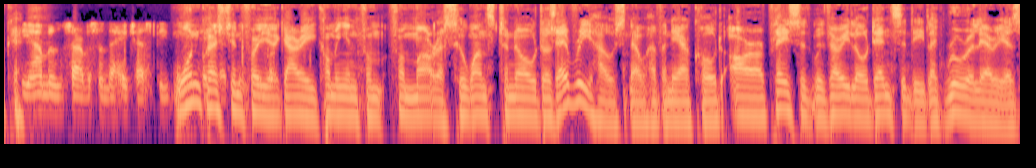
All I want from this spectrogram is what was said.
Okay. the ambulance service and the HSE. One question for you, Gary, coming in from, from Morris, who wants to know Does every house now have an Eircode, or are places with very low density, like rural areas,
